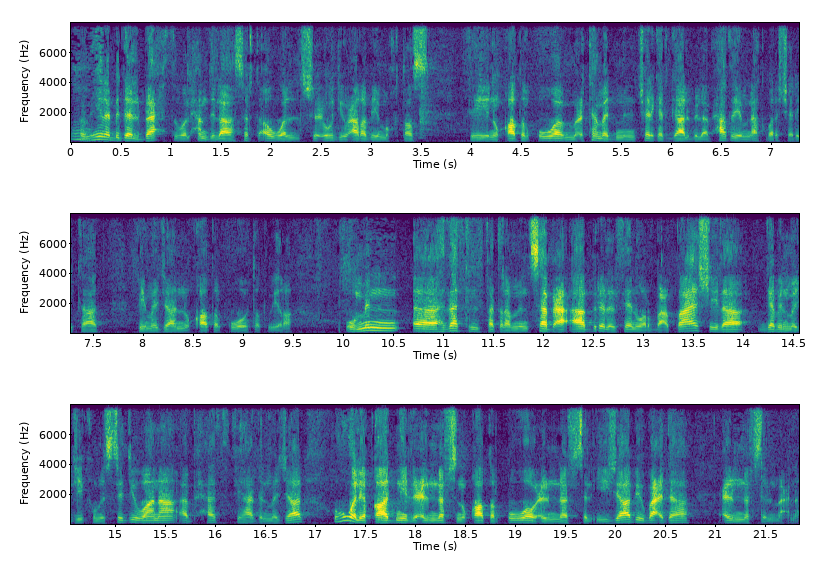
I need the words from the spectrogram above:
فمن هنا بدأ البحث والحمد لله صرت أول سعودي وعربي مختص في نقاط القوة معتمد من شركة قالب الأبحاث وهي من أكبر الشركات في مجال نقاط القوة وتطويرها. ومن آه، هذاك الفترة من 7 آبريل 2014 إلى قبل ما اجيكم الاستديو وأنا أبحث في هذا المجال وهو اللي قادني لعلم نفس نقاط القوة وعلم نفس الإيجابي وبعدها علم نفس المعنى.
